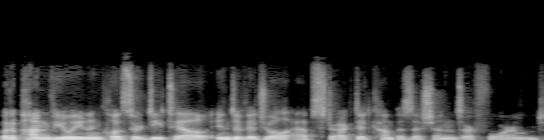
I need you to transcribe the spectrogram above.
But upon viewing in closer detail, individual abstracted compositions are formed.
